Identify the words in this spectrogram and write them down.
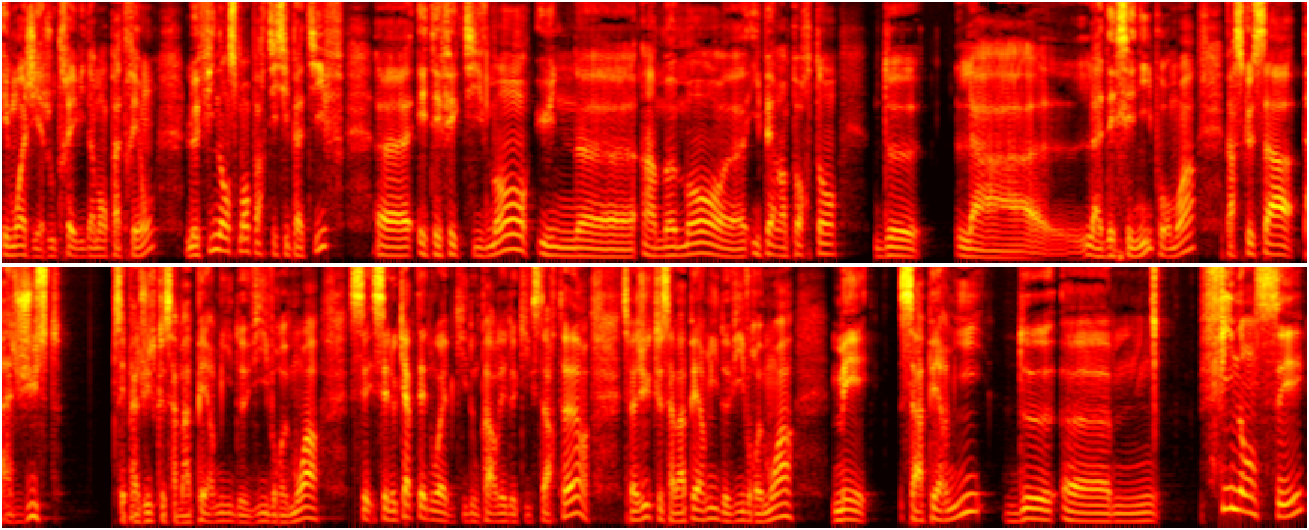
et moi j'y ajouterai évidemment Patreon, le financement participatif euh, est effectivement euh, un moment euh, hyper important de la, la décennie pour moi, parce que ça, pas juste c'est pas juste que ça m'a permis de vivre moi, c'est le Captain Web qui nous parlait de Kickstarter, c'est pas juste que ça m'a permis de vivre moi, mais ça a permis de financer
